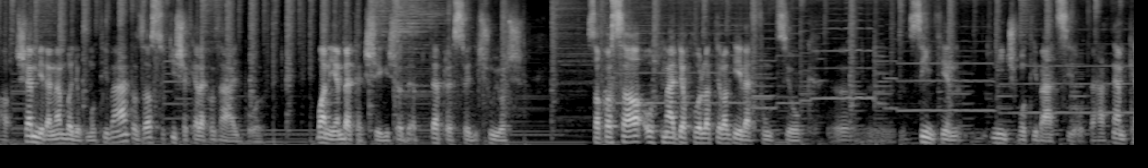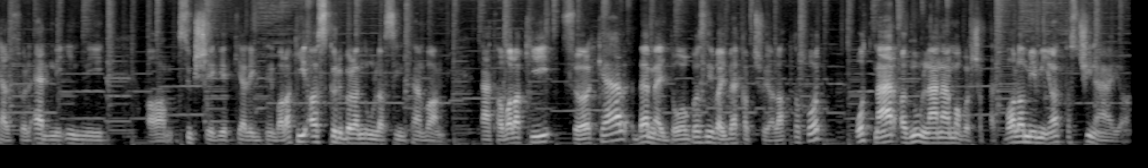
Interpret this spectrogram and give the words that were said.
ha semmire nem vagyok motivált, az az, hogy ki se kelek az ágyból. Van ilyen betegség is, a depresszió egy súlyos szakasza, ott már gyakorlatilag életfunkciók szintjén nincs motiváció, tehát nem kell föl enni, inni, a szükségét kielégíteni valaki, az körülbelül a nulla szinten van. Tehát ha valaki föl kell, bemegy dolgozni, vagy bekapcsolja a laptopot, ott már a nullánál magasabb. Tehát valami miatt azt csinálja.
